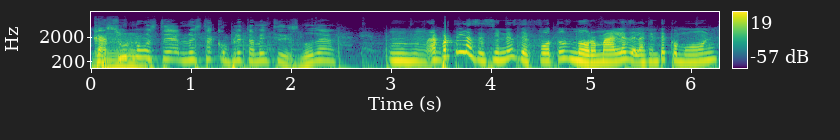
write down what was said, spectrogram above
Kazú Mm. no, está, no está completamente desnuda. Aparte las sesiones de fotos normales de la gente común,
